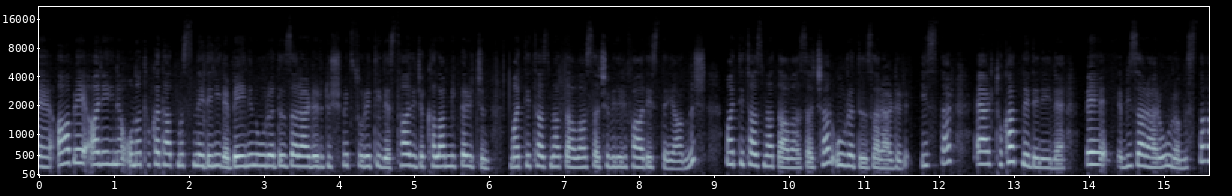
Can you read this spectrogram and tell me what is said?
E, A, B aleyhine ona tokat atması nedeniyle B'nin uğradığı zararları düşmek suretiyle sadece kalan miktar için maddi tazminat davası açabilir ifadesi de yanlış. Maddi tazminat davası açar, uğradığı zararları ister. Eğer tokat nedeniyle B bir zarara uğramışsa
